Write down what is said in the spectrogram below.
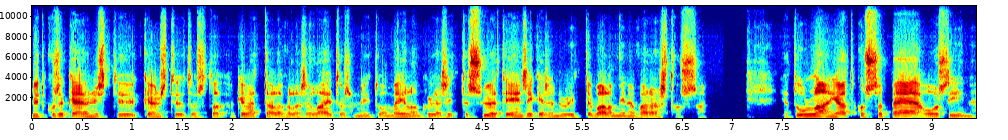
nyt kun se käynnistyy, käynnistyy tuosta kevät-talvella se laitos, niin tuo meillä on kyllä sitten syöte ensi kesän ylitte valmiina varastossa. Ja tullaan jatkossa pääosin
